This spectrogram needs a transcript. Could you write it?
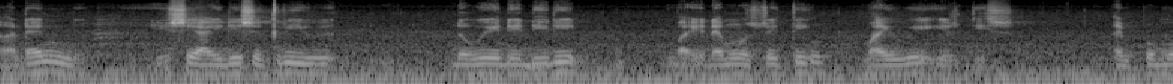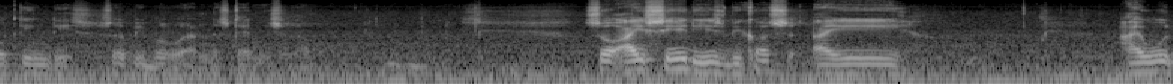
Uh, then you say I disagree with the way they did it by demonstrating. My way is this. I'm promoting this so people will understand Islam. So I say this because I I would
